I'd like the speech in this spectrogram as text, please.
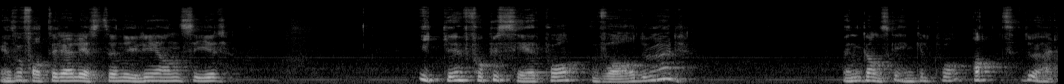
En forfatter jeg leste nylig, han sier ikke fokuser på hva du er, men ganske enkelt på at du er.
